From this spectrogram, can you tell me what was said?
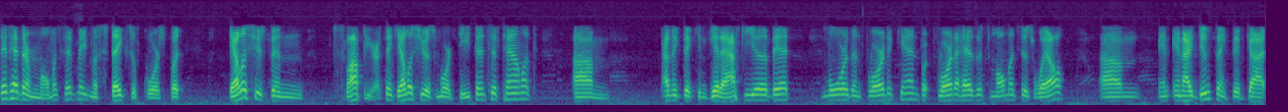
they've had their moments. They've made mistakes, of course, but LSU's been sloppier. I think LSU has more defensive talent. Um, I think they can get after you a bit more than Florida can, but Florida has its moments as well. Um, and, and I do think they've got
